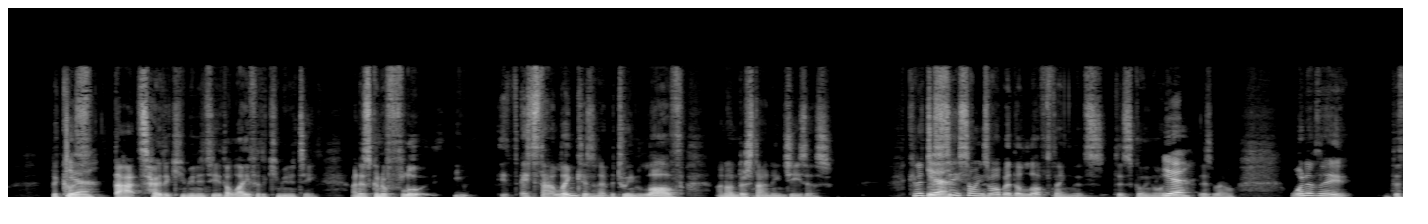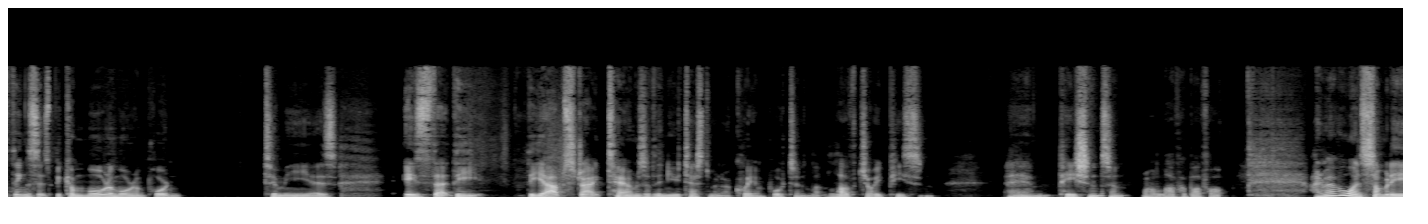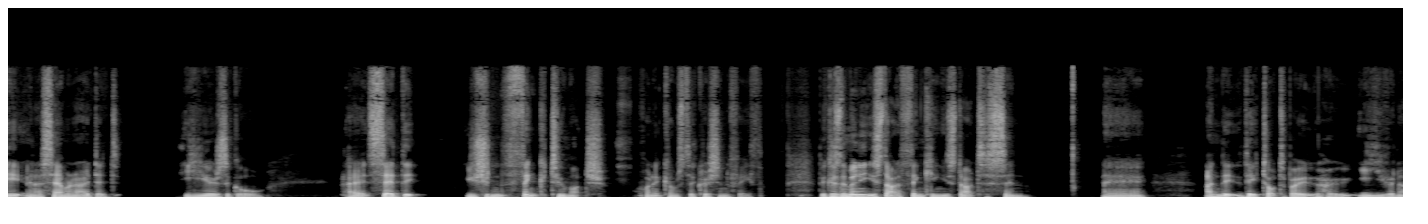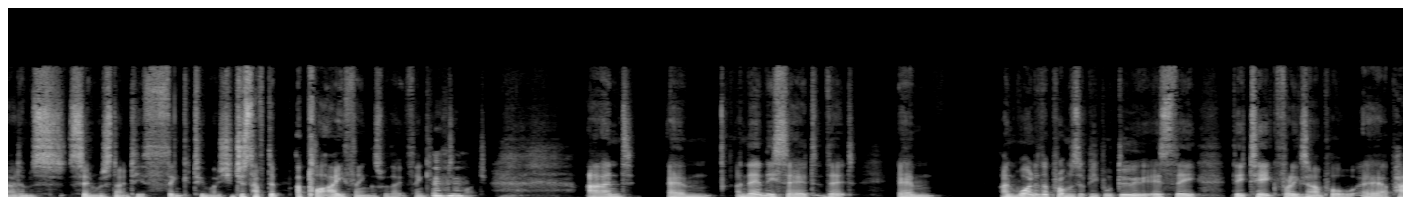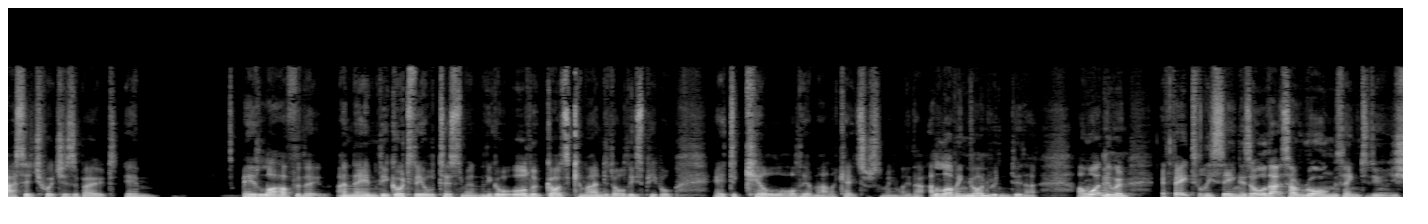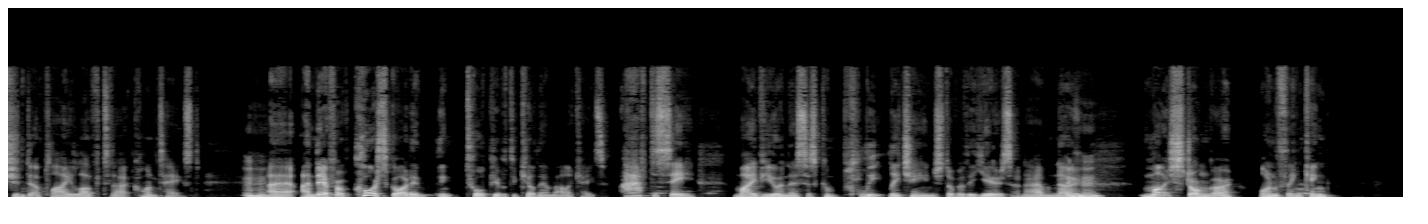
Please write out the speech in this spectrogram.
because yeah. that's how the community, the life of the community, and it's going to flow. It's that link, isn't it, between love and understanding Jesus. Can I just yeah. say something as well about the love thing that's that's going on yeah. as well? One of the the things that's become more and more important to me is is that the the abstract terms of the New Testament are quite important, like love, joy, peace, and um, patience, and well, love above all. I remember when somebody in a seminar I did years ago uh, said that you shouldn't think too much when it comes to the Christian faith, because the minute you start thinking, you start to sin. Uh, and they, they talked about how Eve and Adam's sin was starting to think too much. You just have to apply things without thinking mm-hmm. too much. And um, and then they said that um, and one of the problems that people do is they they take, for example, uh, a passage which is about um, a love, and then they go to the Old Testament and they go, "Oh, look, God's commanded all these people uh, to kill all the Amalekites or something like that." A loving God mm-hmm. wouldn't do that. And what mm-hmm. they were mm-hmm. effectively saying is, "Oh, that's a wrong thing to do. You shouldn't apply love to that context." Mm-hmm. Uh, and therefore, of course, God told people to kill the Amalekites. I have to say, my view on this has completely changed over the years, and I am now mm-hmm. much stronger on thinking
